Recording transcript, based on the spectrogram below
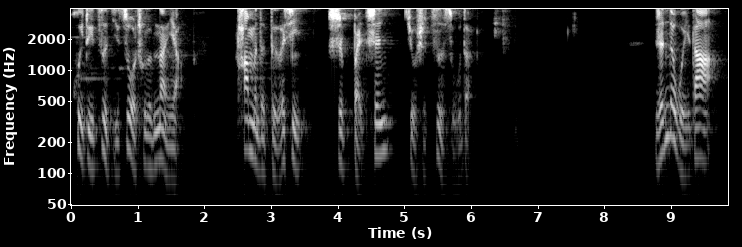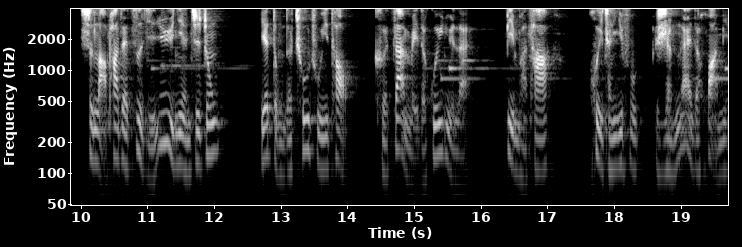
会对自己做出的那样，他们的德性。是本身就是自足的。人的伟大是哪怕在自己欲念之中，也懂得抽出一套可赞美的规律来，并把它绘成一幅仁爱的画面。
